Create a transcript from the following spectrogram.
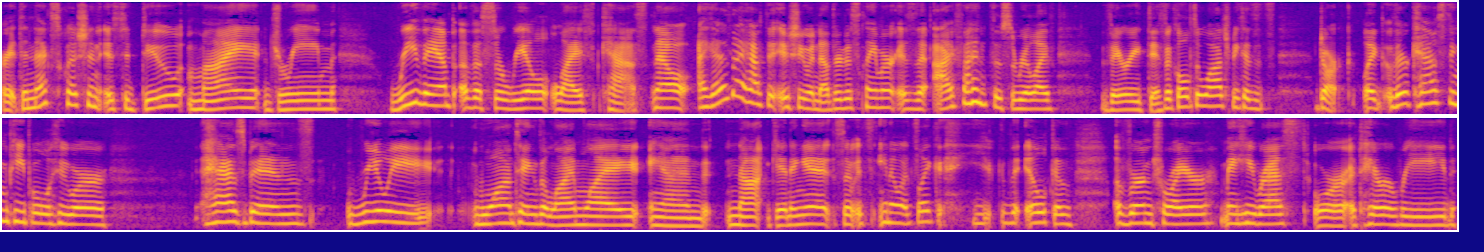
All right, the next question is to do my dream revamp of a surreal life cast. Now, I guess I have to issue another disclaimer is that I find the surreal life very difficult to watch because it's dark. Like they're casting people who are has beens really wanting the limelight and not getting it. So it's you know it's like you, the ilk of a Verne Troyer, may he rest, or a Tara Reid,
